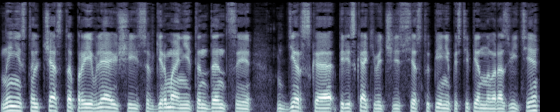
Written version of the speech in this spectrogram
Ныне столь часто проявляющиеся в Германии тенденции дерзко перескакивать через все ступени постепенного развития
